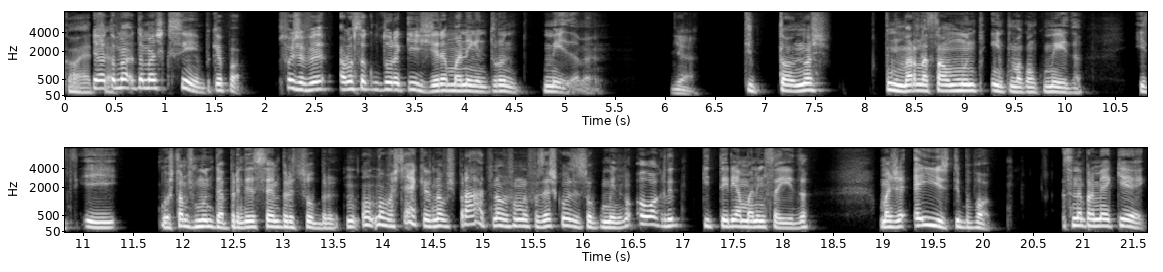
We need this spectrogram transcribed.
Go ahead. Eu também, também acho que sim, porque pá, se fores a ver, a nossa cultura aqui gira maninha em torno de comida, mano. Yeah. Tipo, então, nós temos uma relação muito íntima com comida e, e gostamos muito de aprender sempre sobre no- novas técnicas, novos pratos, novas formas de fazer as coisas sobre comida. Eu acredito que teria maninha saída, mas é, é isso, tipo, pá, a cena para mim é que é,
